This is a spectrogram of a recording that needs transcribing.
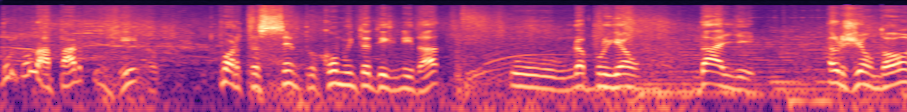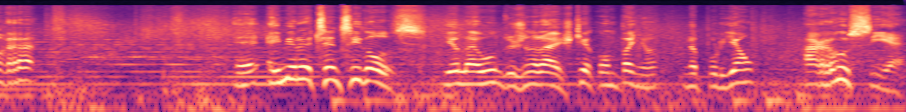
por, toda a parte, enfim, porta-se sempre com muita dignidade. O Napoleão dá-lhe a Legião de Honra. Eh, em 1812, ele é um dos generais que acompanham Napoleão à Rússia.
